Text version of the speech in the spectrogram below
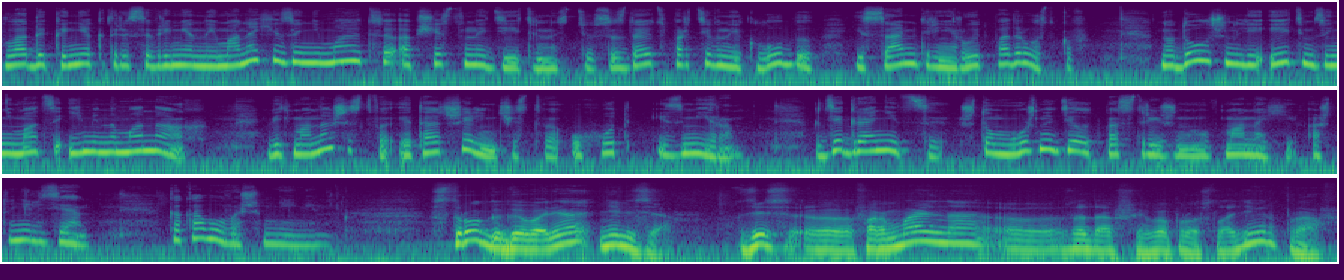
Владыка, некоторые современные монахи занимаются общественной деятельностью, создают спортивные клубы и сами тренируют подростков. Но должен ли этим заниматься именно монах? Ведь монашество – это отшельничество, уход из мира. Где границы? Что можно делать постриженному в монахи, а что нельзя? Каково ваше мнение? Строго говоря, нельзя. Здесь э, формально э, задавший вопрос Владимир прав.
